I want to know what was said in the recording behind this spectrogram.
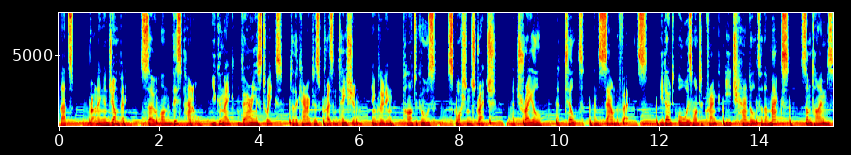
that's running and jumping. So on this panel, you can make various tweaks to the character's presentation, including particles, squash and stretch, a trail, a tilt, and sound effects. You don't always want to crank each handle to the max, sometimes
